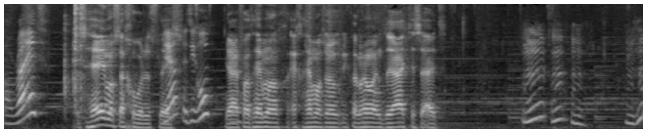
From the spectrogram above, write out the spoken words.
Alright. Het is helemaal zacht geworden, het vlees. Ja, is die goed? Ja, hij valt helemaal, echt helemaal zo, je kan helemaal in draadjes uit. Mm, mm, mm. Mhm.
